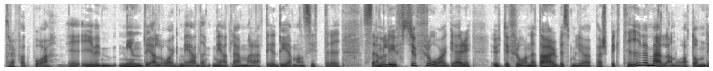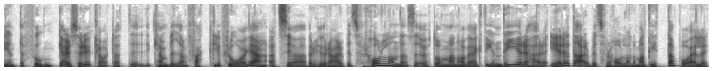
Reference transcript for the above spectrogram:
träffat på i, i, min dialog med medlemmar, att det är det man sitter i. Sen lyfts ju frågor utifrån ett arbetsmiljöperspektiv emellanåt. Om det inte funkar så är det klart att det kan bli en facklig fråga att se över hur arbetsförhållanden ser ut. Om man har vägt in det i det här, är det ett arbetsförhållande man tittar på? Eller,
